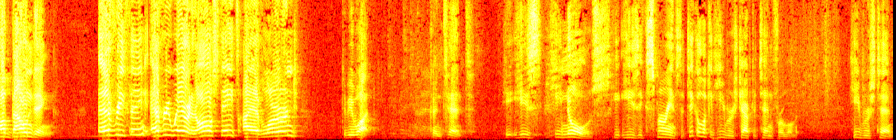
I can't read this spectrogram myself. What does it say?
abounding. Everything, everywhere, and in all states, I have learned to be what? Content. He, he's, he knows. He, he's experienced it. Take a look at Hebrews chapter 10 for a moment. Hebrews 10.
